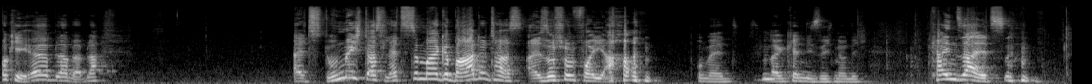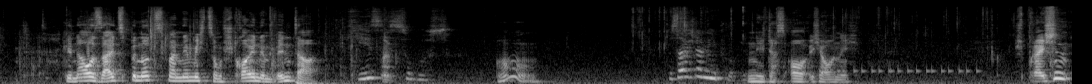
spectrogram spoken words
Okay, äh, bla bla bla. Als du mich das letzte Mal gebadet hast, also schon vor Jahren. Moment, so lange kennen die sich noch nicht. Kein Salz. genau, Salz benutzt man nämlich zum Streuen im Winter. Käsesoße. Oh. Das habe ich noch nie probiert. Nee, das auch, ich auch nicht. Sprechen?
